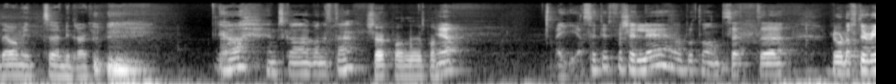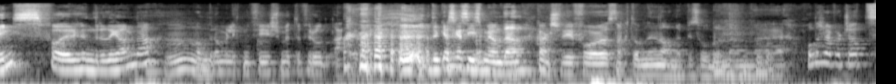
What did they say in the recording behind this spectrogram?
det var mitt eh, bidrag. Ja, hvem skal gå neste? Kjør på, du, Pål. Ja. Jeg har sett litt forskjellig. Jeg har blant annet sett eh, Lord of the Rings for hundrede gang. da Mm. Handler om en liten fyr som heter Frode Nei, jeg, tror ikke jeg skal si så mye om den. Kanskje vi får snakket om den i en annen episode, men eh, holder seg fortsatt.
